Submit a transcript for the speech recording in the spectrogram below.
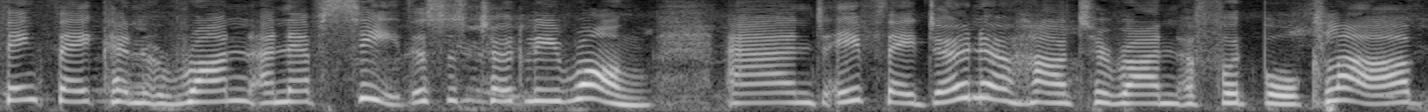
think they can run an FC. This is totally wrong. And if they don't know how to run a football club,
